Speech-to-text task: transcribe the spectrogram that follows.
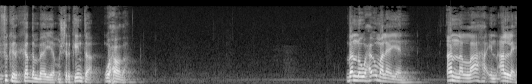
fikirka ka dambeeya mushrikiinta waxooda. Dannu waxay u maleeyeen anna allaaha in alleh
